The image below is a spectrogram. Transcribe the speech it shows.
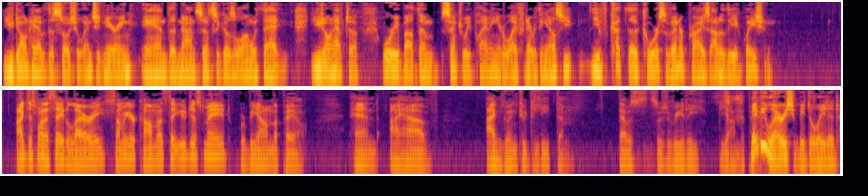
You don't have the social engineering and the nonsense that goes along with that. You don't have to worry about them centrally planning your life and everything else. You, you've cut the coercive enterprise out of the equation. I just want to say to Larry, some of your comments that you just made were beyond the pale. And I have, I'm going to delete them that was was really beyond the. Pale. Maybe Larry should be deleted.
